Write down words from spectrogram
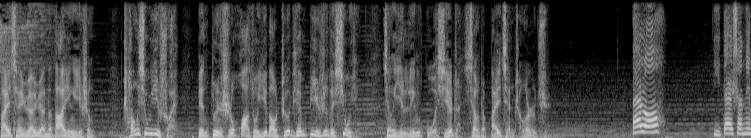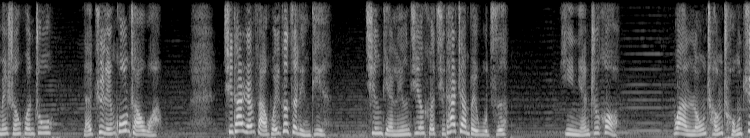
白浅远远的答应一声，长袖一甩，便顿时化作一道遮天蔽日的秀影，将尹灵裹挟着向着白浅城而去。白龙，你带上那枚神魂珠，来聚灵宫找我。其他人返回各自领地，清点灵晶和其他战备物资。一年之后，万龙城重聚。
